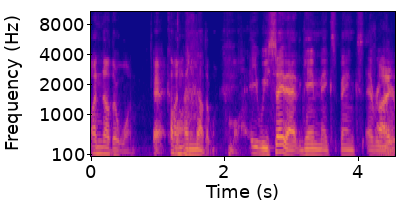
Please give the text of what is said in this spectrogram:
Another one. Yeah, come on. another one. Come on. We say that the game makes banks every I, year,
